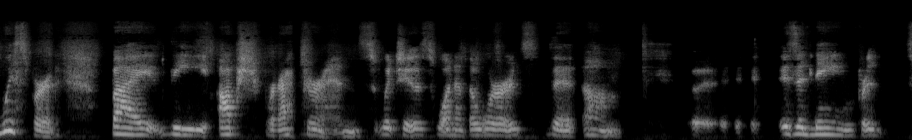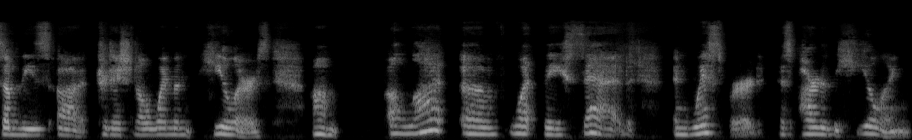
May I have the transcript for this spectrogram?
whispered by the Absprecherins, which is one of the words that um, is a name for some of these uh, traditional women healers. Um, a lot of what they said and whispered as part of the healing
